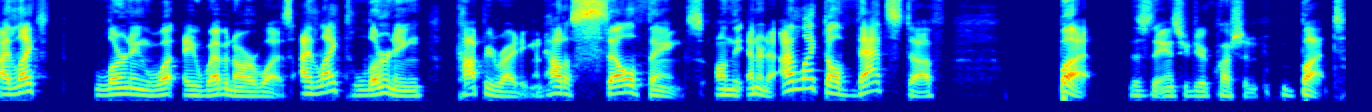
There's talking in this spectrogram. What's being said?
I liked learning what a webinar was. I liked learning copywriting and how to sell things on the internet. I liked all that stuff. But this is the answer to your question. But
